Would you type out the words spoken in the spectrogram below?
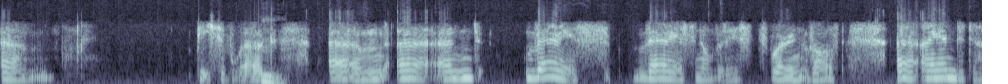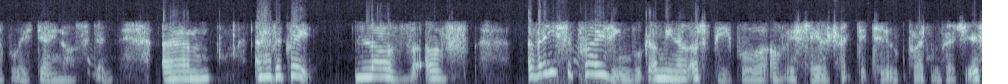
um, piece of work, mm. um, uh, and various various novelists were involved. Uh, I ended up with Jane Austen. Um, I have a great love of a very surprising book. I mean, a lot of people obviously are attracted to Pride and Prejudice.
